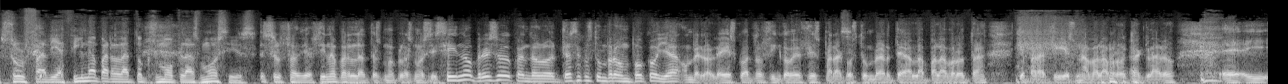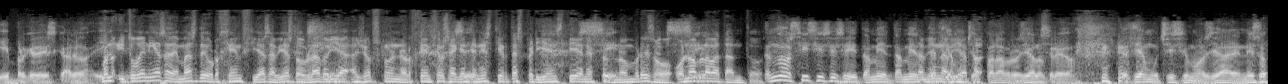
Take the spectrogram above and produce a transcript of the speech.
Sulfadiacina para la toxmoplasmosis. Sulfadiacina para la tosmoplasmosis. Sí, no, pero eso cuando te has acostumbrado un poco ya, hombre, lo lees cuatro o cinco veces para acostumbrarte a la palabrota, que para ti es una palabrota, claro, eh, y, y porque es claro. Bueno, y tú venías además de urgencias, habías doblado Sí. ya a George Clooney en urgencias, o sea que Sí. tenías cierta experiencia en estos Sí, nombres, o, o no sí. hablaba tanto. No, sí, sí, sí, sí, también, también, También decía había muchas pa- palabras, ya lo creo. Decía muchísimos ya en eso.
